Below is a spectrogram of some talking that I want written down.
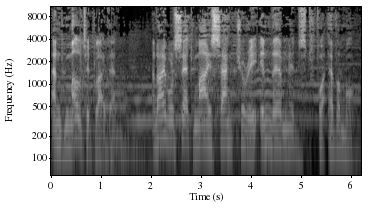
and multiply them, and I will set my sanctuary in their midst forevermore.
